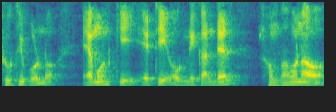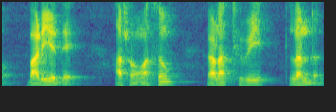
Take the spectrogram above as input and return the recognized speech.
ঝুঁকিপূর্ণ। এমনকি এটি অগ্নিকাণ্ডের সম্ভাবনাও বাড়িয়ে দেয়। আসম আসম, রানা টিভি, লন্ডন।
